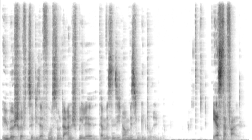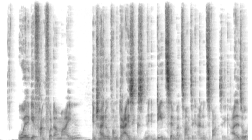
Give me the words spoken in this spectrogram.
Überschrift zu dieser Fußnote anspiele. Da müssen Sie sich noch ein bisschen gedulden. Erster Fall. OLG Frankfurt am Main, Entscheidung vom 30. Dezember 2021. Also,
